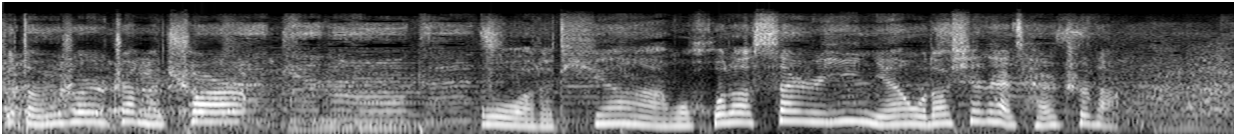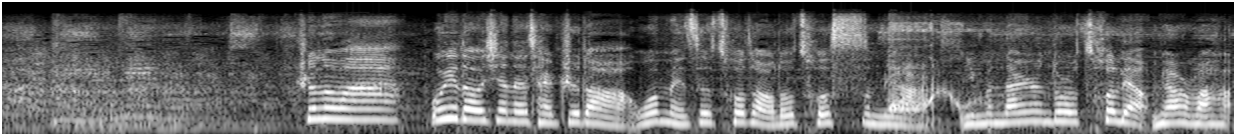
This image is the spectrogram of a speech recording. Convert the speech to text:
就等于说是转个圈儿。我的天啊，我活了三十一年，我到现在才知道。”真的吗？我也到现在才知道，我每次搓澡都搓四面，你们男人都是搓两面吗？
